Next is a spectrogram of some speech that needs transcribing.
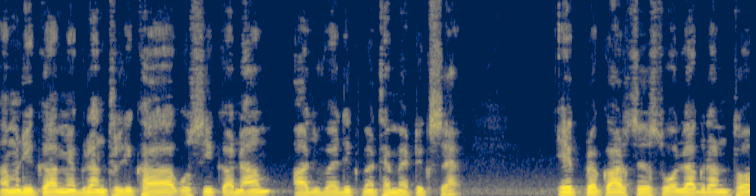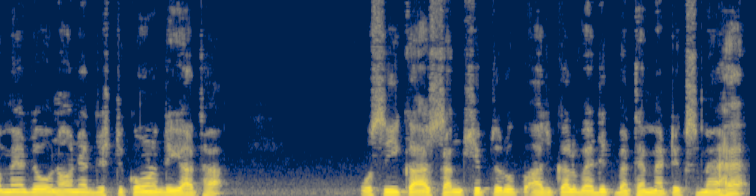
अमेरिका में ग्रंथ लिखा, उसी का नाम आज वैदिक मैथमेटिक्स है। एक प्रकार से सोलह ग्रंथों में जो उन्होंने दृष्टिकोण दिया था, उसी का संक्षिप्त रूप आजकल वैदिक मैथमेटिक्स में है।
